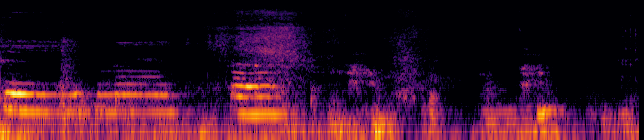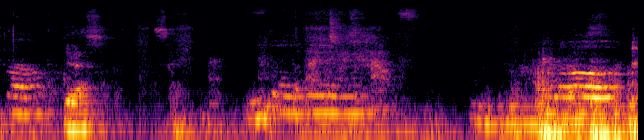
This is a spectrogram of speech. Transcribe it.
she made a vow, yes. Lord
